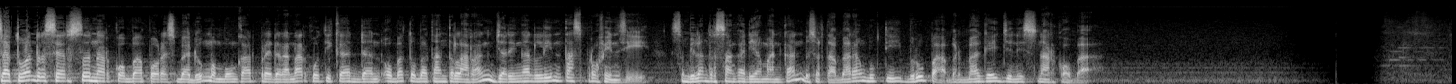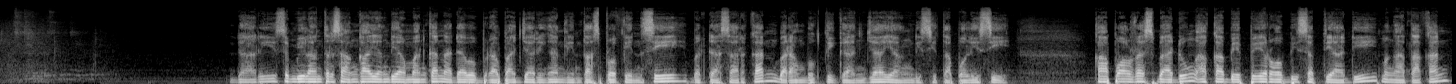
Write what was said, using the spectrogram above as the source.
Satuan Reserse Narkoba Polres Badung membongkar peredaran narkotika dan obat-obatan terlarang jaringan lintas provinsi. Sembilan tersangka diamankan beserta barang bukti berupa berbagai jenis narkoba. Dari sembilan tersangka yang diamankan ada beberapa jaringan lintas provinsi berdasarkan barang bukti ganja yang disita polisi. Kapolres Badung AKBP Robi Septiadi mengatakan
